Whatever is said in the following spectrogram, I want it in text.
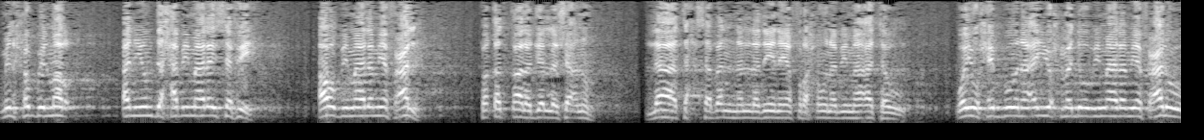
من حب المرء أن يمدح بما ليس فيه أو بما لم يفعله. فقد قال جل شأنه لا تحسبن الذين يفرحون بما أتوا ويحبون أن يحمدوا بما لم يفعلوا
